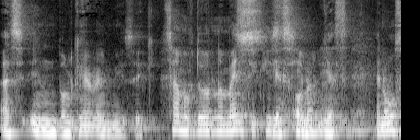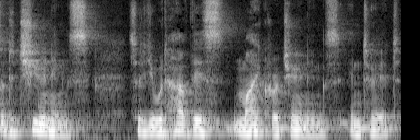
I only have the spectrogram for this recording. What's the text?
as in Bulgarian music. Some of the ornamentic is yes, similar. yes, and also the tunings. So you would have these micro tunings into it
